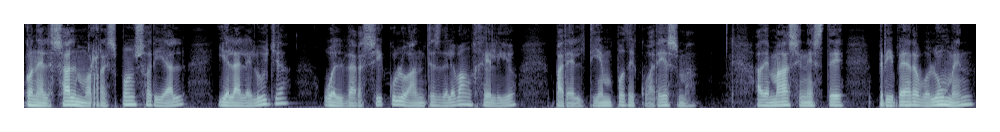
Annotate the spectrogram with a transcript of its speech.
con el salmo responsorial y el aleluya o el versículo antes del Evangelio para el tiempo de Cuaresma. Además, en este primer volumen,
